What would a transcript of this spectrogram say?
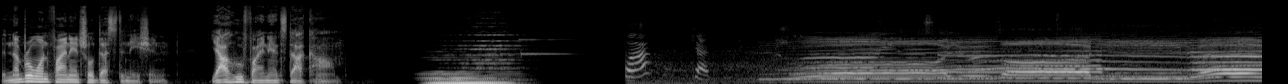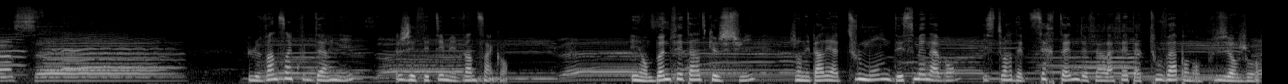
the number one financial destination, yahoofinance.com. Le 25 août dernier, j'ai fêté mes 25 ans. Et en bonne fêtarde que je suis, j'en ai parlé à tout le monde des semaines avant, histoire d'être certaine de faire la fête à tout va pendant plusieurs jours.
